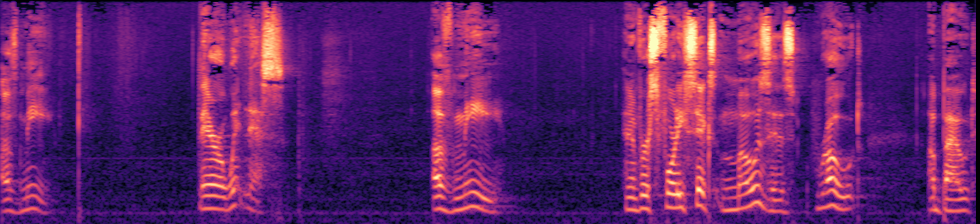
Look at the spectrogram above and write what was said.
of me. They are a witness of me. And in verse 46, Moses wrote about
